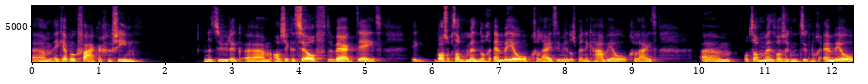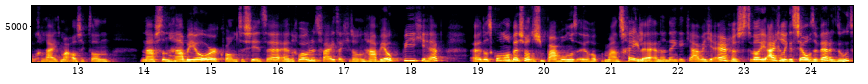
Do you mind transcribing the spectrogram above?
Um, ik heb ook vaker gezien, natuurlijk, um, als ik hetzelfde werk deed. Ik was op dat moment nog MBO opgeleid, inmiddels ben ik HBO opgeleid. Op dat moment was ik natuurlijk nog MBO opgeleid, maar als ik dan naast een HBO'er kwam te zitten. En gewoon het feit dat je dan een HBO-papiertje hebt, uh, dat kon al best wel eens een paar honderd euro per maand schelen. En dan denk ik, ja, weet je, ergens, terwijl je eigenlijk hetzelfde werk doet,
